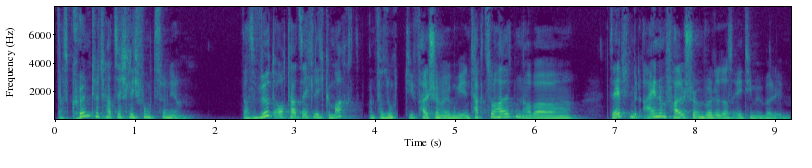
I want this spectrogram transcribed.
das könnte tatsächlich funktionieren. Das wird auch tatsächlich gemacht. Man versucht, die Fallschirme irgendwie intakt zu halten, aber selbst mit einem Fallschirm würde das A-Team überleben.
